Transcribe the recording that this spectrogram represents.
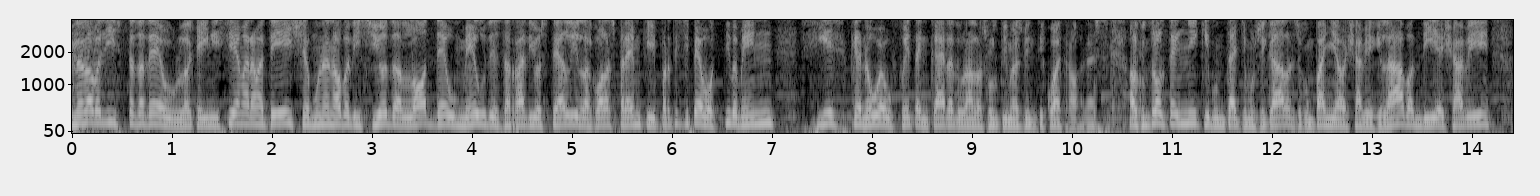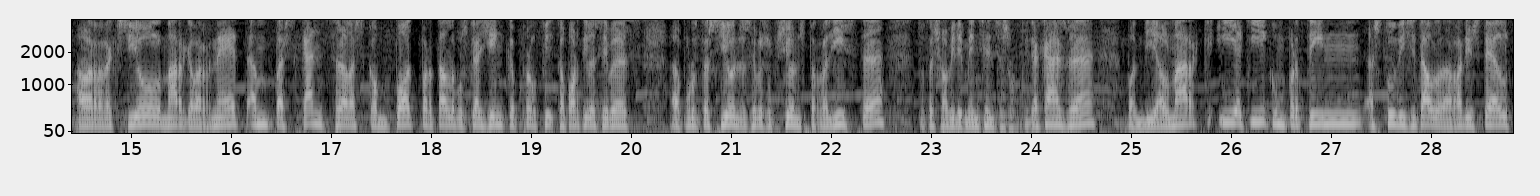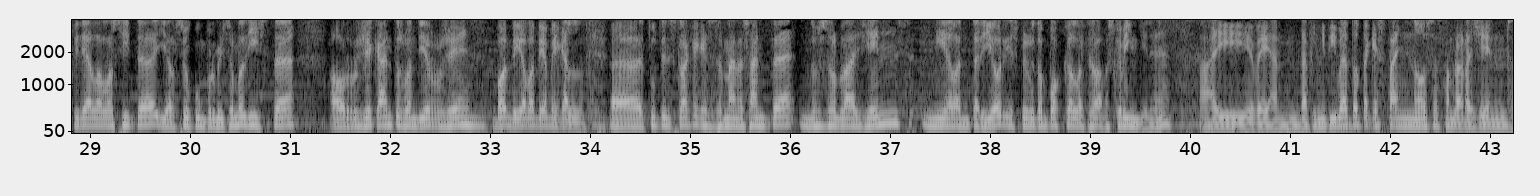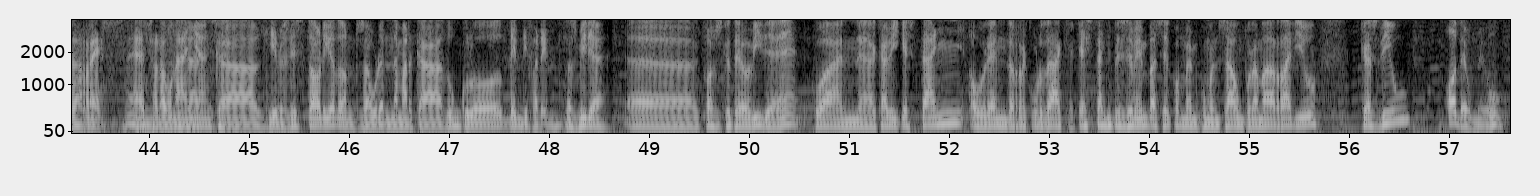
Una nova llista de 10, la que iniciem ara mateix amb una nova edició de l'O 10 meu des de Ràdio Estel i en la qual esperem que hi participeu activament si és que no ho heu fet encara durant les últimes 24 hores. El control tècnic i muntatge musical ens acompanya el Xavi Aguilar. Bon dia, Xavi. A la redacció, el Marc Gabernet, empescant-se les com pot per tal de buscar gent que, que porti les seves aportacions, les seves opcions per la llista. Tot això, evidentment, sense sortir de casa. Bon dia al Marc. I aquí, compartint estudis i taula de Ràdio Estel, fidel a la cita i el seu compromís amb la llista, el Roger Cantos. Bon dia, Roger. Bon dia, bon dia, Miquel. Uh, tu tens clar que aquesta Setmana Santa no s'assemblarà gens ni a l'anterior i espero tampoc que les que vinguin, eh? Ai, bé, en definitiva, tot aquest any no s'assemblarà gens a res. Eh? Serà un any en què els llibres d'història doncs, haurem de marcar d'un color ben diferent. Doncs mira, uh, coses que té la vida, eh? Quan acabi aquest any haurem de recordar que aquest any precisament va ser quan vam començar un programa de ràdio que es diu Oh, Déu meu.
